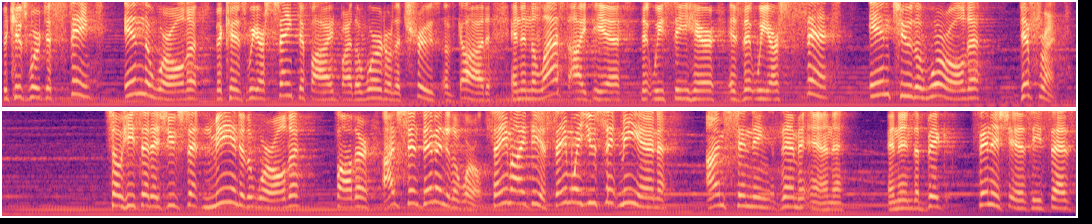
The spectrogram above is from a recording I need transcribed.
because we're distinct in the world because we are sanctified by the word or the truth of God. And then the last idea that we see here is that we are sent into the world different. So he said, As you've sent me into the world, Father, I've sent them into the world. Same idea, same way you sent me in, I'm sending them in. And then the big finish is, he says,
